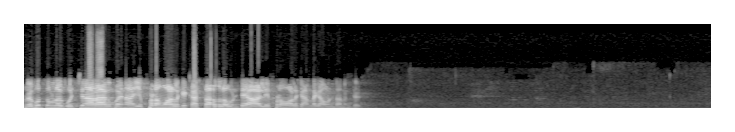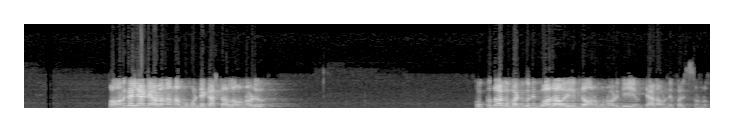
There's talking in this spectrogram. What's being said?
ప్రభుత్వంలోకి వచ్చినా రాకపోయినా ఇప్పడం వాళ్ళకి కష్టాల్లో ఉంటే వాళ్ళు ఇప్పడం వాళ్ళకి అండగా ఉంటానంటాడు. పవన్ కళ్యాణ్ ఎవడన్నా నమ్ముకుంటే కష్టాల్లో ఉన్నాడు? కుక్కతోక పట్టుకుని గోదావరి ఇద్దాం అనుకున్నవాడికి ఏమి తేడా ఉండే పరిస్థితి ఉండదు.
